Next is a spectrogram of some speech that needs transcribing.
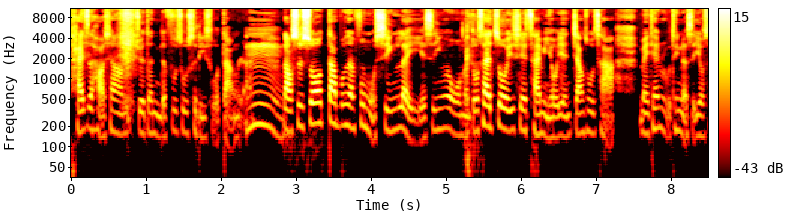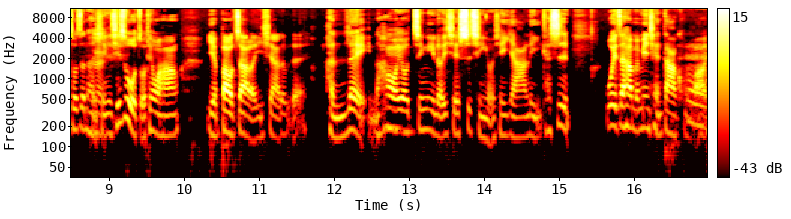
孩子好像觉得你的付出是理所当然。嗯，老实说，大部分父母心累，也是因为我们都在做一些柴米油盐酱醋茶，每天 routine 的事，有时候真的很心累。其实我昨天晚上也爆炸了一下，对不对？很累，然后又经历了一些事情，有一些压力。可是我也在他们面前大哭啊。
